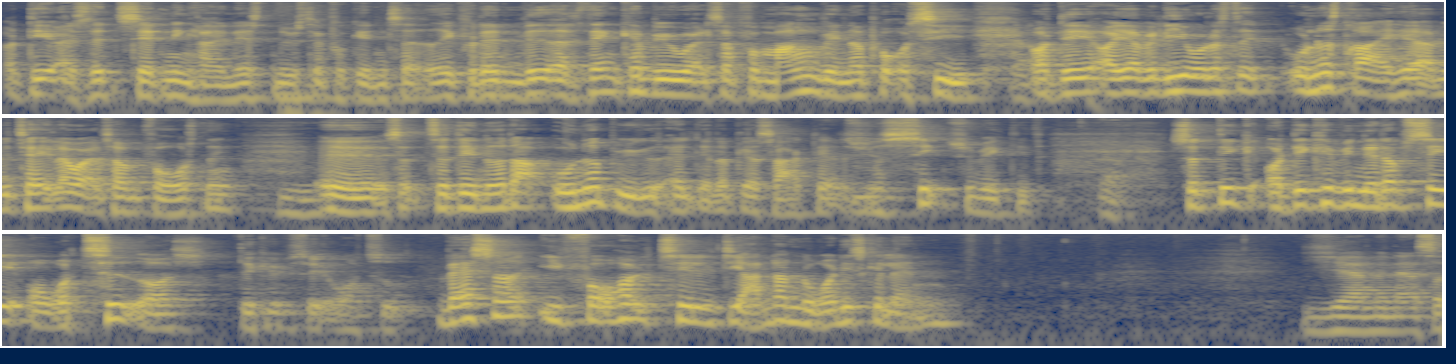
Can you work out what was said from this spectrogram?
Og det, altså, den sætning har jeg næsten lyst til at få gentaget, ikke? for den, ved, altså, den kan vi jo altså få mange venner på at sige. Ja. Og, det, og jeg vil lige understrege, understrege her, vi taler jo altså om forskning, mm. øh, så, så det er noget, der er underbygget, alt det, der bliver sagt her. Det synes jeg er sindssygt vigtigt. Ja. Så det, og det kan vi netop se over tid også. Det kan vi se over tid. Hvad så i forhold til de andre nordiske lande? Jamen altså,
